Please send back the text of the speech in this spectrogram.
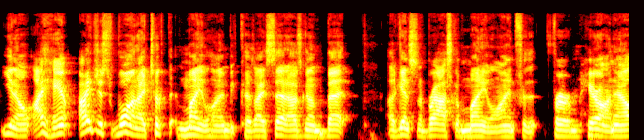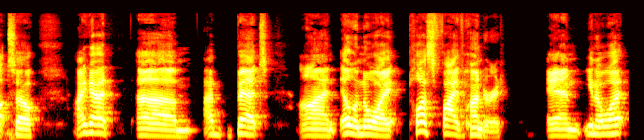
you know, I ham- I just won. I took the money line because I said I was going to bet against Nebraska money line for the, from here on out. So I got um I bet on Illinois plus 500. And you know what?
